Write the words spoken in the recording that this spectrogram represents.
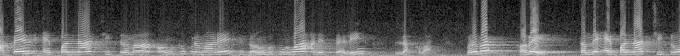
આપેલ એપલના ચિત્રમાં અંક પ્રમાણે રંગ પૂરવા અને સ્પેલિંગ લખવા. બરોબર? હવે તમને એપલના ચિત્રો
